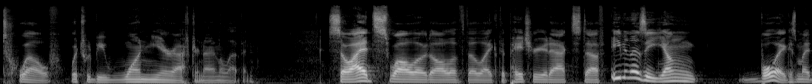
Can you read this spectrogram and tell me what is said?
twelve, which would be one year after 9-11. So I had swallowed all of the like the Patriot Act stuff, even as a young boy, because my,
